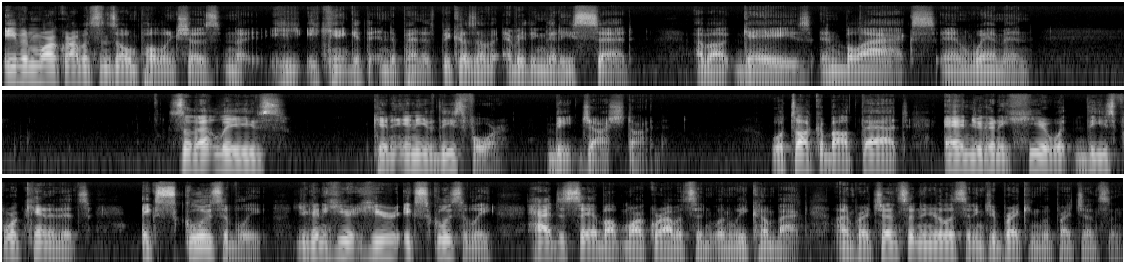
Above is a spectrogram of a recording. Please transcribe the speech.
even Mark Robinson's own polling shows no, he, he can't get the independents because of everything that he said about gays and blacks and women. So that leaves can any of these four beat Josh Stein? We'll talk about that, and you're going to hear what these four candidates exclusively, you're going to hear it here exclusively, had to say about Mark Robinson when we come back. I'm Brett Jensen, and you're listening to Breaking with Brett Jensen.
